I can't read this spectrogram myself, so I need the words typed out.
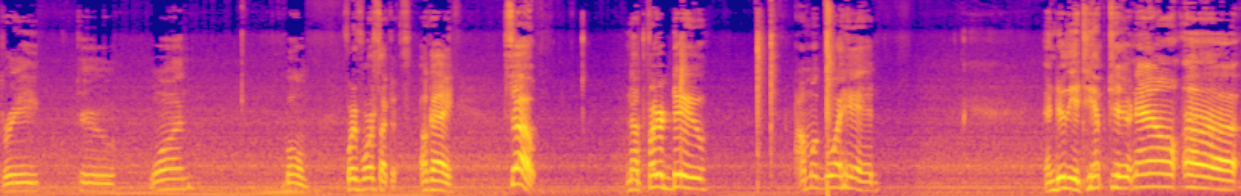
Three, two, one, boom. 44 seconds. Okay, so, now further ado, I'm gonna go ahead and do the attempt to, now, uh,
